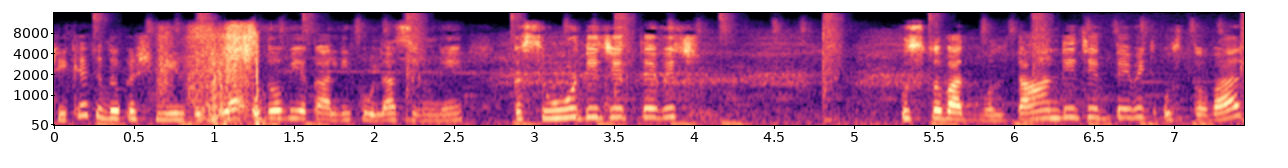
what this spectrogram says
ਠੀਕ ਹੈ, ਜਦੋਂ ਕਸ਼ਮੀਰ ਜਿੱਤਿਆ ਉਦੋਂ ਵੀ ਅਕਾਲੀ ਫੂਲਾ ਸਿੰਘ ਨੇ ਕਸੂਰ ਦੀ ਜਿੱਤ ਦੇ ਵਿੱਚ, ਉਸ ਤੋਂ ਬਾਅਦ ਮੁਲਤਾਨ ਦੀ ਜਿੱਤ ਦੇ ਵਿੱਚ, ਉਸ ਤੋਂ ਬਾਅਦ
